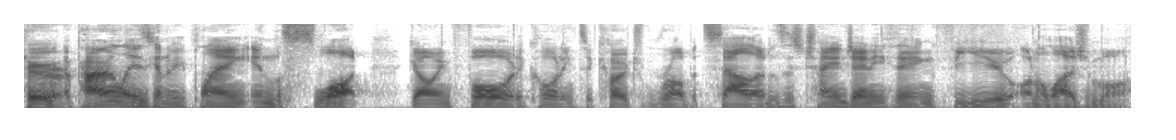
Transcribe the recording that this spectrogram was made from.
who apparently is going to be playing in the slot going forward, according to Coach Robert Saleh. Does this change anything for you on Elijah Moore?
